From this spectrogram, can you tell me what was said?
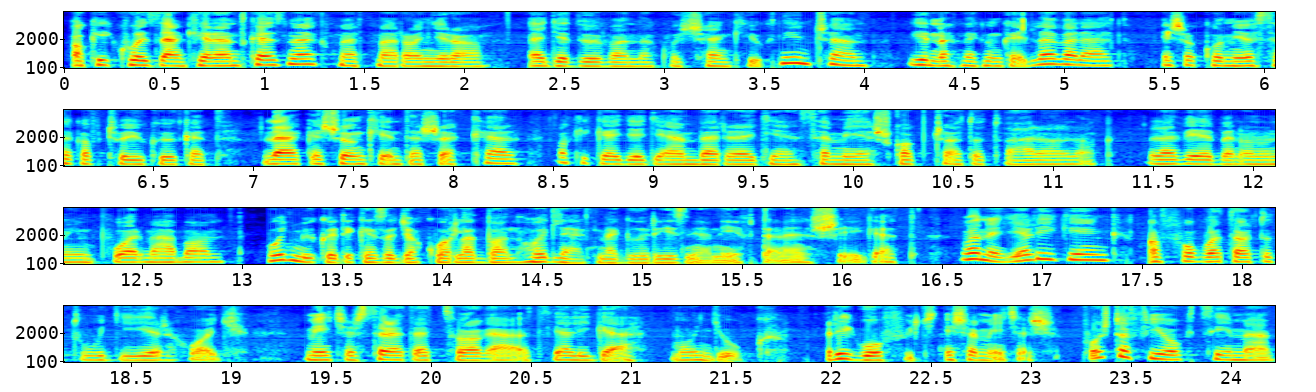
akik hozzánk jelentkeznek, mert már annyira egyedül vannak, hogy senkiük nincsen, írnak nekünk egy levelet, és akkor mi összekapcsoljuk őket lelkes önkéntesekkel, akik egy-egy emberrel egy ilyen személyes kapcsolatot vállalnak, levélben, anonim formában. Hogy működik ez a gyakorlatban? Hogy lehet megőrizni a névtelenséget? Van egy jeligénk, a fogvatartott úgy ír, hogy Mécses Szeretett Szolgálat jelige, mondjuk Rigó Fügy és a Mécses postafiók címe,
